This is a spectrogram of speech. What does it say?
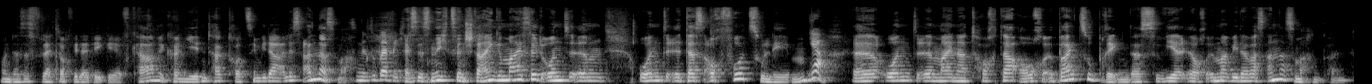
und das ist vielleicht auch wieder die GfK. Wir können jeden Tag trotzdem wieder alles anders machen. Das ist mir super wichtig. Es ist nichts in Stein gemeißelt und, ähm, und äh, das auch vorzuleben. Ja. Äh, und äh, meiner Tochter auch äh, beizubringen, dass wir auch immer wieder was anders machen können.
